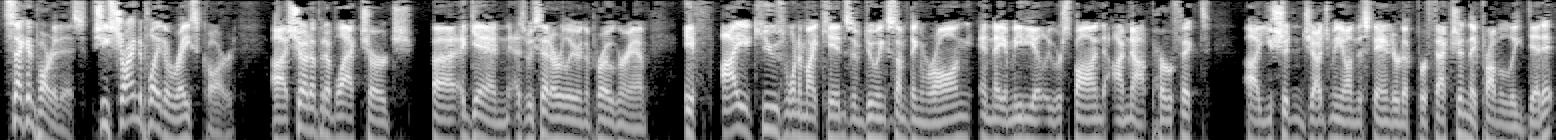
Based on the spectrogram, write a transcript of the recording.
Second part of this, she's trying to play the race card. Uh, showed up at a black church, uh, again, as we said earlier in the program. If I accuse one of my kids of doing something wrong and they immediately respond, I'm not perfect, uh, you shouldn't judge me on the standard of perfection. They probably did it.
